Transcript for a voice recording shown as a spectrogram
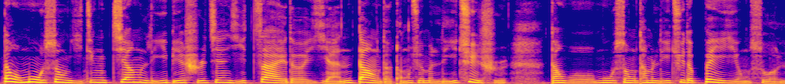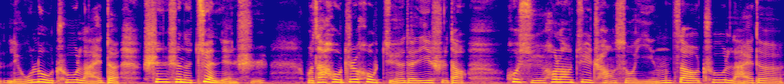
当我目送已经将离别时间一再的延宕的同学们离去时，当我目送他们离去的背影所流露出来的深深的眷恋时，我才后知后觉地意识到，或许后浪剧场所营造出来的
